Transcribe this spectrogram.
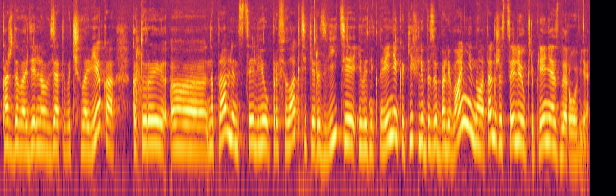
каждого отдельного взятого человека, который э, направлен с целью профилактики, развития и возникновения каких-либо заболеваний, ну а также с целью укрепления здоровья.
